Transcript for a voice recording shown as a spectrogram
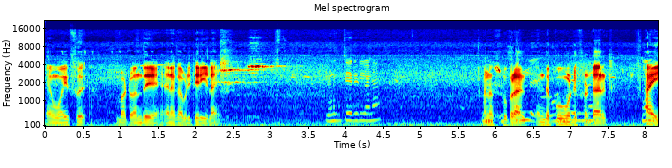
என் ஒய்ஃபு பட் வந்து எனக்கு அப்படி தெரியல. எனக்கு தெரியலண்ணா. ஆனால் சூப்பராக இருக்குது இந்த பூவும் டிஃப்ரெண்ட்டாக இருக்குது ஹாய்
